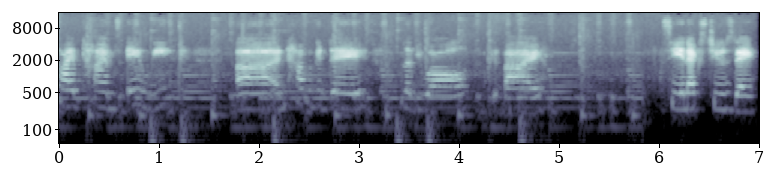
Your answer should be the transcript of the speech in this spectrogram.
five times a week. Uh, and have a good day. Love you all. Goodbye. See you next Tuesday.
